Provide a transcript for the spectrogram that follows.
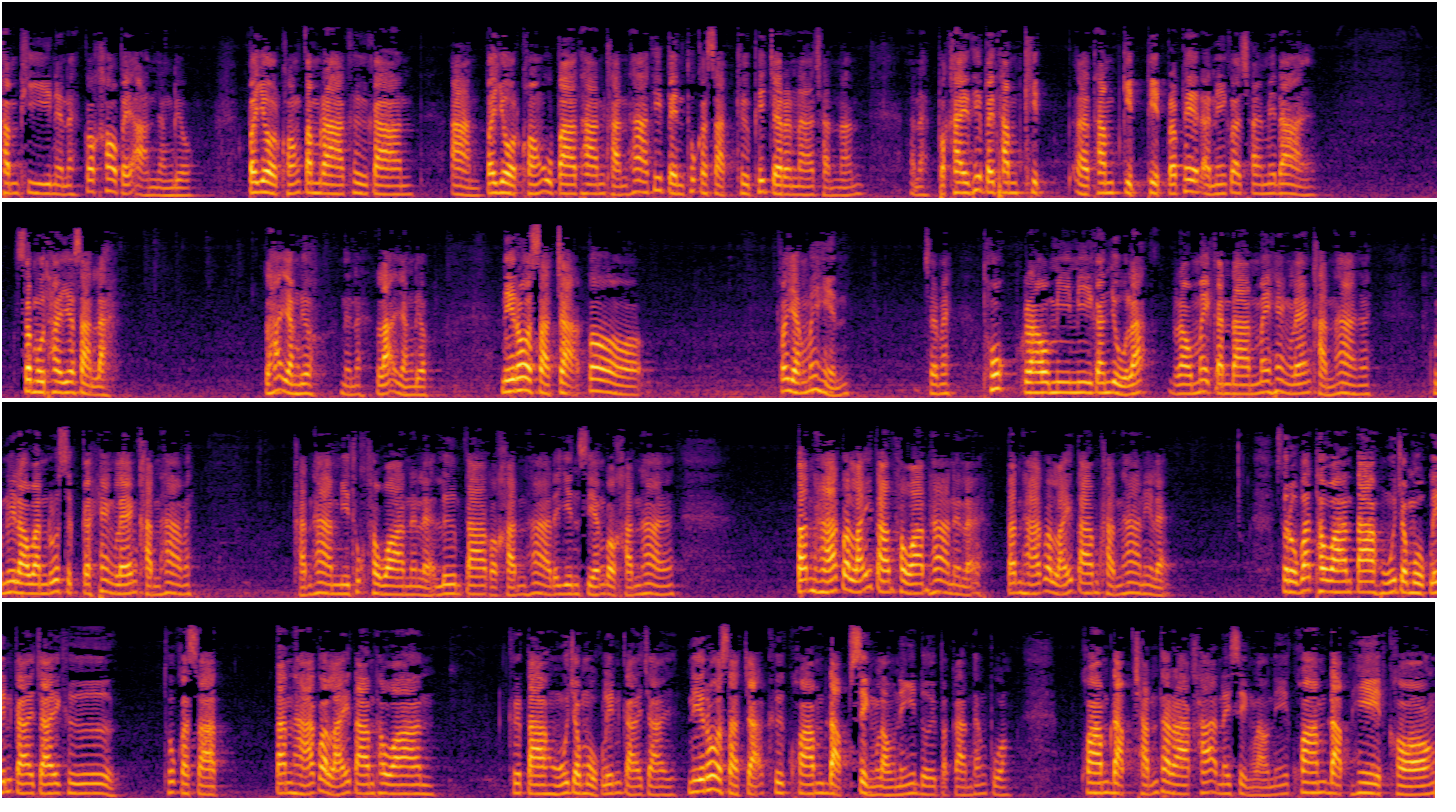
คำพีเนี่ยนะก็เข้าไปอ่านอย่างเดียว ประโยชน์ของตำราคือการอ่านประโยชน์ของอุปาทานขันห้าที่เป็นทุกขสัตว์คือพิจารณาฉันนั้นนะใครที่ไปทำกิจทำกิจผิดประเภทอันนี้ก็ใช้ไม่ได้ สมุทัยศาสตร์ล่ะละอย่างเดียวเนี่ยนะละอย่างเดียว นิโรธสัจจะก็ก็ยังไม่เห็น ใช่ไหมทุกเรามีมีกันอยู่ละ เราไม่กันดานไม่แห้งแล้งขันห้าใช่ไหมคุณวิลาวันรู้สึกก็แห้งแล้งขันห้าไหมขันห้ามีทุกทวารนนั่นแหละ ลืมตาก็ขันห้าได้ยินเสียงก็ขันห้าตัณหาก็ไหลตามทวารห้านี่แหละ ตัณหาก็ไหลตามขันห้านี่แหละ สรุปว่าทวารตาหูจมูกลิ้นกายใจคือ ทุกขสัตว์ตัณหาก็ไหลตามทวาร คือตาหูจมูกลิ้นกายใจ นิโรสัจจะคือความดับสิ่งเหล่านี้โดยประการทั้งปวง ความดับฉันทราคะในสิ่งเหล่านี้ ความดับเหตุของ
